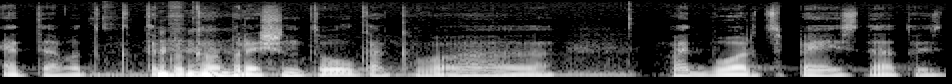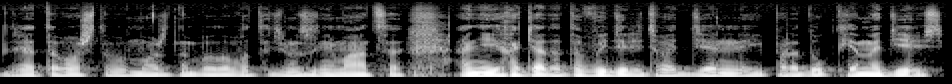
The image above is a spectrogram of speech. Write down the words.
Это вот такой Мгм. collaboration tool, как в, э, Whiteboard Space, да, то есть для того, чтобы можно было вот этим заниматься. Они хотят это выделить в отдельный продукт, я надеюсь,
